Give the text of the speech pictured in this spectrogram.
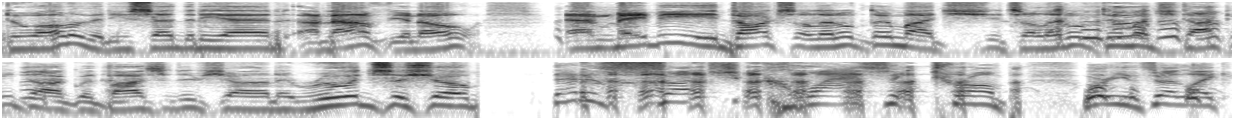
to all of it. He said that he had enough, you know, and maybe he talks a little too much. It's a little too much talky talk with Positive Sean. It ruins the show. That is such classic Trump, where you say like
